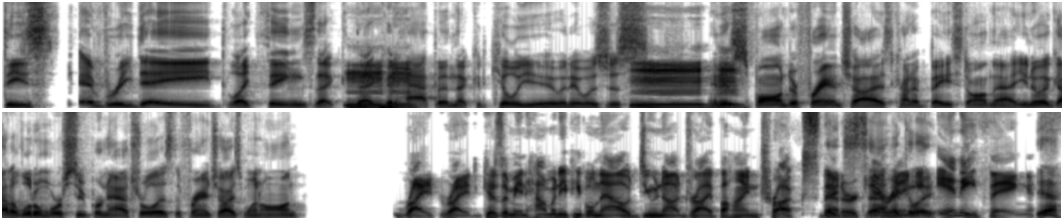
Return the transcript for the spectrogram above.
these everyday like things that that could Mhm. happen that could kill you and it was just Mhm. and it spawned a franchise kind of based on that. You know, it got a little more supernatural as the franchise went on. Right, right. Because I mean, how many people now do not drive behind trucks that are carrying anything Yeah.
